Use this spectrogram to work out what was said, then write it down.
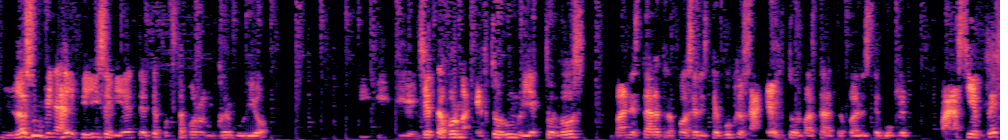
no es un final feliz, evidentemente, porque esta pobre mujer murió, y, y, en cierta forma Héctor 1 y Héctor 2 van a estar atrapados en este bucle, o sea, Héctor va a estar atrapado en este bucle para siempre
